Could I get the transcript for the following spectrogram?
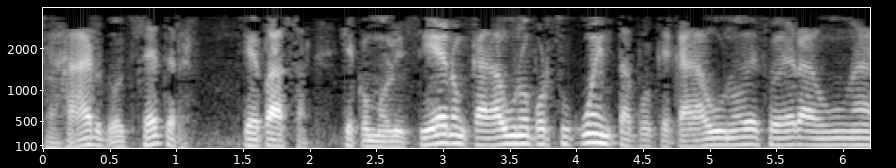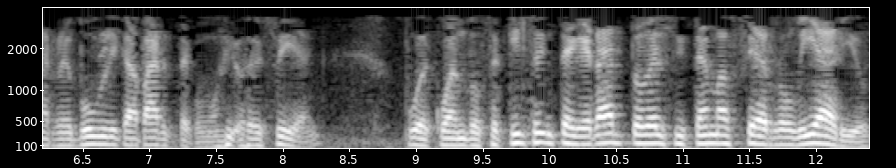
Fajardo, etcétera. ¿Qué pasa? Que como lo hicieron cada uno por su cuenta, porque cada uno de esos era una república aparte, como ellos decían, pues cuando se quiso integrar todo el sistema ferroviario,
